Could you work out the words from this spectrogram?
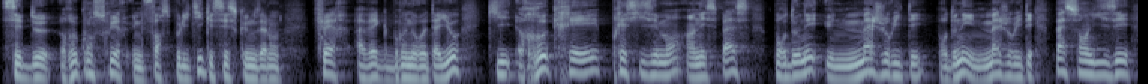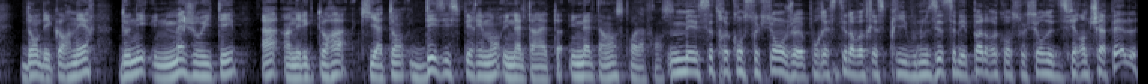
c'est de reconstruire une force politique, et c'est ce que nous allons faire avec Bruno Retailleau, qui recrée précisément un espace pour donner une majorité, pour donner une majorité, pas s'enliser dans des corners, donner une majorité à un électorat qui attend désespérément une, une alternance pour la France. Mais cette reconstruction, je, pour rester dans votre esprit, vous nous dites ce n'est pas une reconstruction de différentes chapelles,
